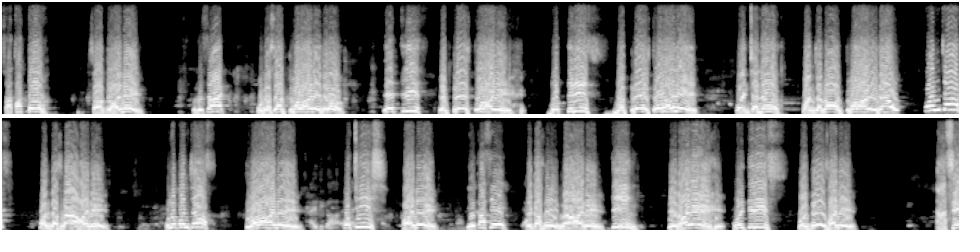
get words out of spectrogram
সাতাত্তর। সাতাত্তর হয়নি। উনষাট। উনষাট তোমার হয়নি চলো। একত্রিশ একত্রিশ তোমার হয়নি বত্রিশ বত্রিশ তোমার হয়নি পঞ্চান্ন পঞ্চান্ন তোমার হয়নি যাও পঞ্চাশ পঞ্চাশ না হয়নি উনপঞ্চাশ তোমার হয়নি পঁচিশ হয়নি একাশি একাশি না হয়নি তিন তিন হয়নি পঁয়ত্রিশ পঁয়ত্রিশ হয়নি আশি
